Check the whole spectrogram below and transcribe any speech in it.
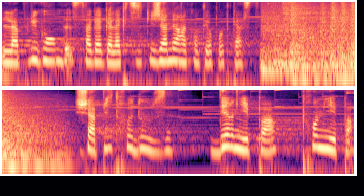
La plus grande saga galactique jamais racontée au podcast. Chapitre 12. Dernier pas, premier pas.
